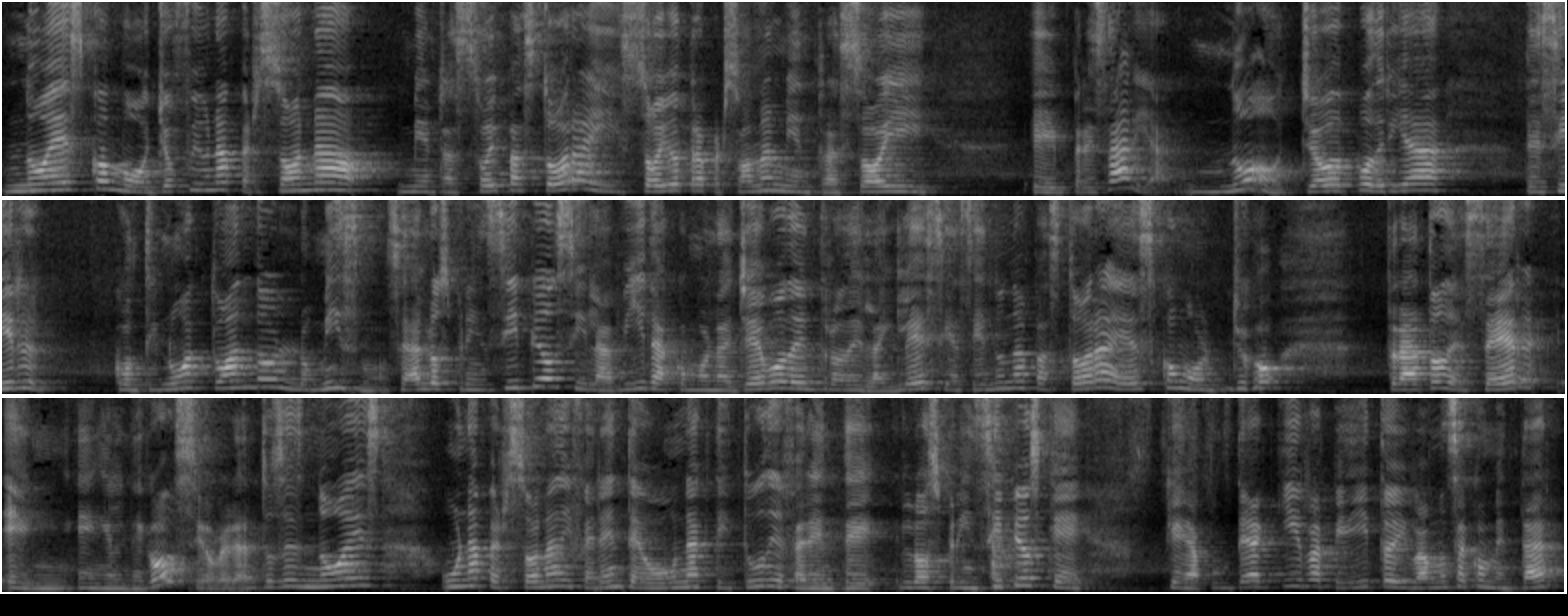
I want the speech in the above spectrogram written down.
No es como yo fui una persona mientras soy pastora y soy otra persona mientras soy eh, empresaria. No, yo podría decir, continúo actuando lo mismo. O sea, los principios y la vida como la llevo dentro de la iglesia, siendo una pastora, es como yo trato de ser en, el negocio, ¿verdad? Entonces no es una persona diferente o una actitud diferente. Los principios que, que apunté aquí rapidito y vamos a comentar,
